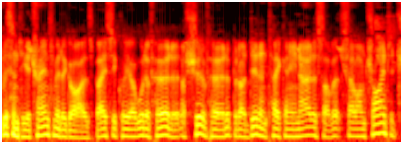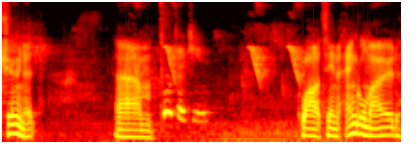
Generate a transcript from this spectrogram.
listen to your transmitter guys. Basically, I would have heard it. I should have heard it, but I didn't take any notice of it. So I'm trying to tune it. Um, Auto tune. While it's in angle mode,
